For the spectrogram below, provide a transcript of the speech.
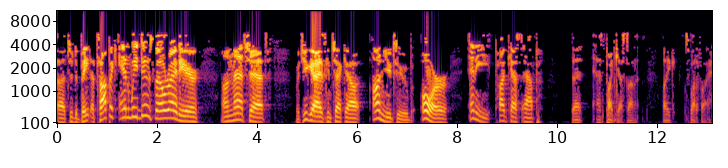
uh, to debate a topic, and we do so right here on Mat Chat, which you guys can check out on YouTube or any podcast app that has podcast on it, like Spotify.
